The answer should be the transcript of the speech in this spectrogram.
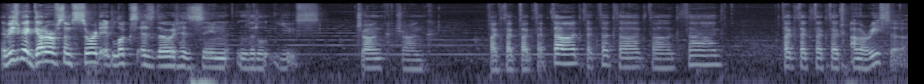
There appears to be a gutter of some sort. It looks as though it has seen little use. Drunk, drunk. Thug, thug, thug, thug, thug, thug, thug, thug, thug, thug. Thug, thug, thug, thug. Amarisa.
